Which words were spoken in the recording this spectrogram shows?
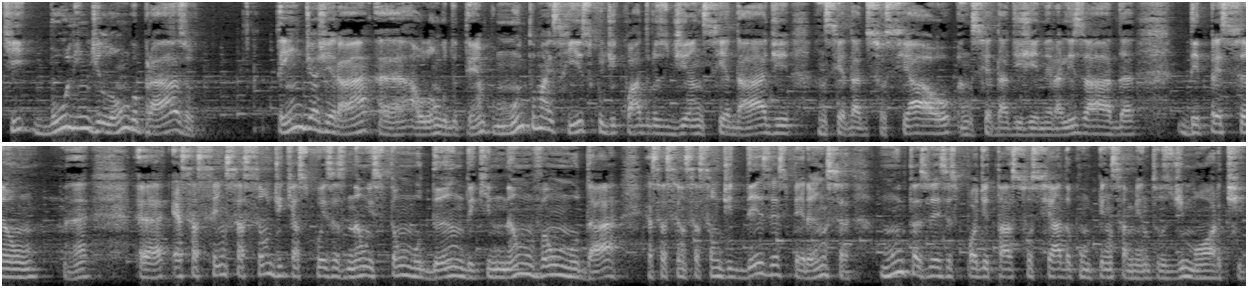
que bullying de longo prazo tende a gerar, uh, ao longo do tempo, muito mais risco de quadros de ansiedade, ansiedade social, ansiedade generalizada, depressão. Né? Uh, essa sensação de que as coisas não estão mudando e que não vão mudar, essa sensação de desesperança, muitas vezes pode estar associada com pensamentos de morte.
